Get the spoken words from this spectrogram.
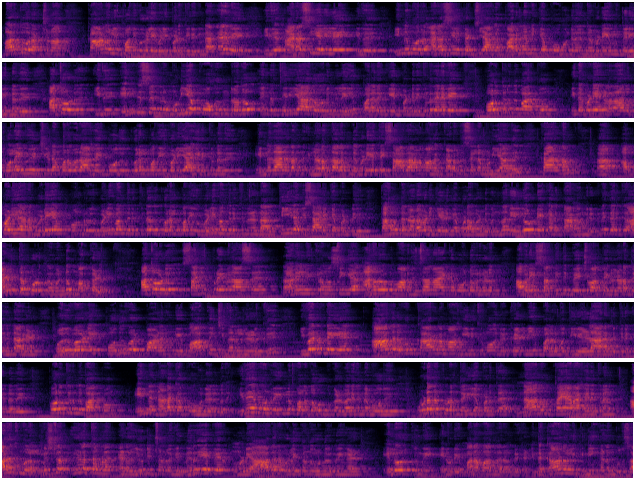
மருத்துவர் அர்ச்சுனா காணொலி பதிவுகளை வெளிப்படுத்தி இருக்கின்றார் எனவே இது அரசியலிலே இது இன்னும் ஒரு அரசியல் கட்சியாக பரிணமிக்க போகின்றது என்ற விடயமும் தெரிகின்றது. அத்தோடு இது எங்கு சென்று முடிய போகின்றதோ என்று தெரியாத ஒரு நிலையும் பலருக்கு ஏற்பட்டிருக்கின்றது. எனவே பொறுத்திருந்து பார்ப்போம். இந்த விடயங்கள் அதாவது கொலை முயற்சி இடம்பெறுவதாக இப்போது குரல் பதிவு வழியாக இருக்கின்றது. என்னதான் நடந்தாலும் இந்த விடயத்தை சாதாரணமாக கடந்து செல்ல முடியாது. காரணம் அப்படியான விடயம் ஒன்று வெளிவந்திருக்கின்றது குரல் பதிவு வெளிவந்திருக்கின்றது என்றால் தீர விசாரிக்கப்பட்டு தகுந்த நடவடிக்கை எடுக்கப்பட வேண்டும் என்பதுதான் எல்லோருடைய கருத்தாகவும் இருக்கிறது இதற்கு அழுத்தம் கொடுக்க வேண்டும் மக்களும். அதோடு சஜித் பிரேமதாசன் ரணில் விக்ரமசிங்க அனுரகுமார் திசாநாயக்க போன்றவர்களும் அவரை சந்தித்து பேச்சுவார்த்தைகள் நடத்துகின்றார்கள். ஒருவேளை பொது வேட்பாளருடைய வாக்கு சிதறல்களுக்கு இவருடைய ஆதரவும் காரணமாக இருக்குமோ என்ற கேள்வியும் பலர் மத்தியில் எழ ஆரம்பித்திருக்கின்றது. பொறுத்திருந்து பார்ப்போம் என்ன நடக்கப் போகின்றது என்பது. இதே போன்று இன்னும் பல தொகுப்புகள் வருகின்ற போது உடனுக்குடன் தெரியப்படுத்த நானும் தயாராக இருக்கிறேன். அதுக்கு முதல் மிஸ்டர் ஈழத்தமிழன் எனது யூடியூப் சேனலுக்கு நிறைய பேர் உங்களுடைய ஆதரவுகளை தந்து கொண்டிருக்கிறீர்கள். எல்லோருக்குமே என்னுடைய மனமார்ந்த நன்றிகள். இந்த காணொலிக்கு நீங்களும் புதுசாக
